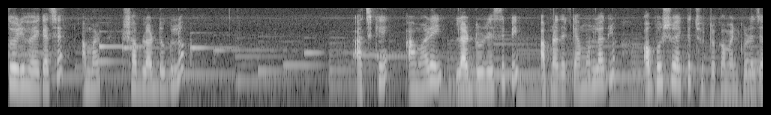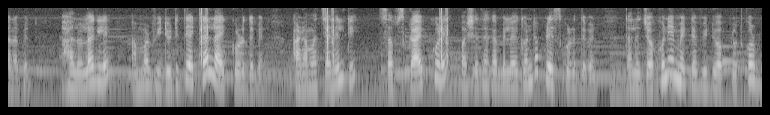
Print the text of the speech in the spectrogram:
তৈরি হয়ে গেছে আমার সব লাড্ডুগুলো। আজকে আমার এই লাড্ডুর রেসিপি আপনাদের কেমন লাগল অবশ্যই একটা ছোট্ট কমেন্ট করে জানাবেন। ভালো লাগলে আমার ভিডিওটিতে একটা লাইক করে দেবেন আর আমার চ্যানেলটি সাবস্ক্রাইব করে পাশে থাকা বেল আইকনটা প্রেস করে দেবেন। তাহলে যখনই আমি একটা ভিডিও আপলোড করব,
